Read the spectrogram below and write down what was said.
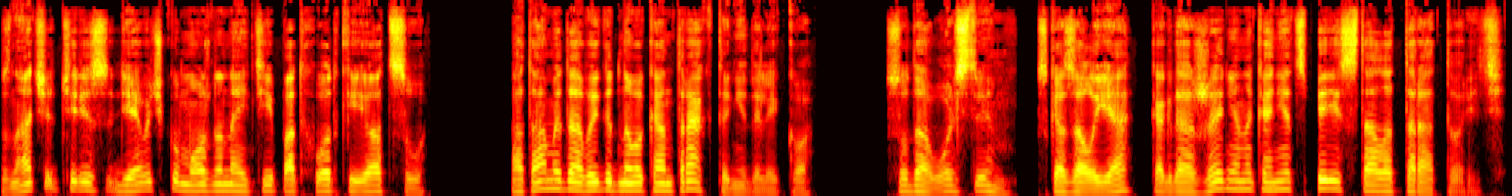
Значит, через девочку можно найти подход к ее отцу. А там и до выгодного контракта недалеко. — С удовольствием, — сказал я, когда Женя, наконец, перестала тараторить.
